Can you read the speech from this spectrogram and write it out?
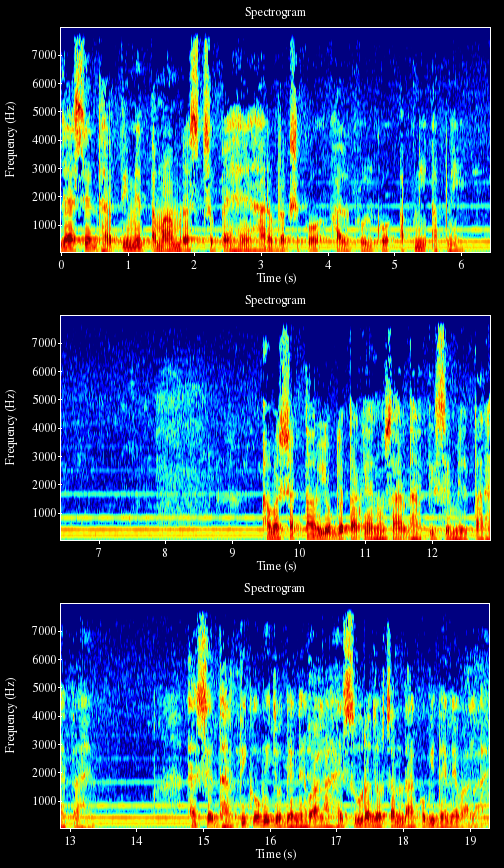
जैसे धरती में तमाम रस छुपे हैं, हर वृक्ष को फल फूल को अपनी अपनी आवश्यकता और योग्यता के अनुसार धरती से मिलता रहता है। ऐसे धरती को भी जो देने वाला है, सूरज और चंदा को भी देने वाला है।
